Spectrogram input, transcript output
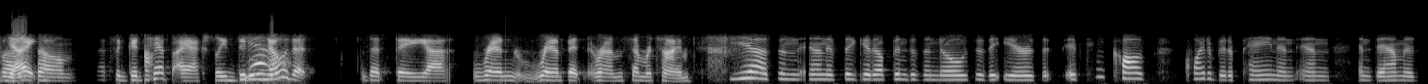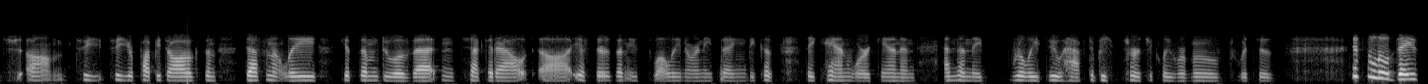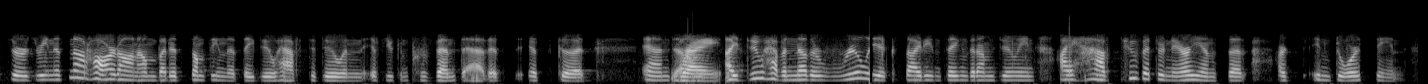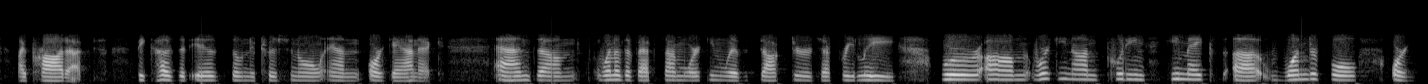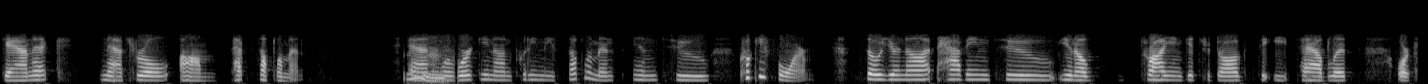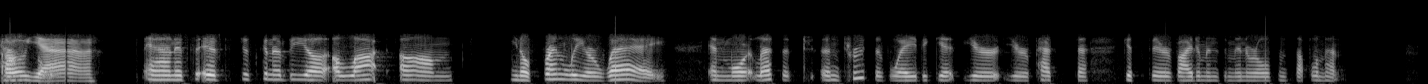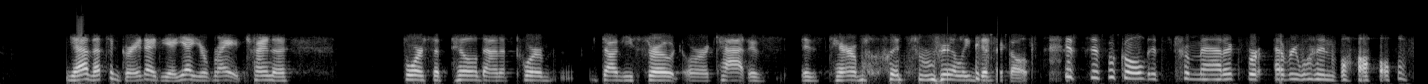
But Yikes. um That's a good tip. I actually didn't Yeah. know that that they uh ran rampant around the summertime. Yes, and and if they get up into the nose or the ears, it it can cause quite a bit of pain and and and damage um to to your puppy dogs and definitely get them to a vet and check it out uh if there's any swelling or anything because they can work in and and then they really do have to be surgically removed which is it's a little day surgery and it's not hard on them but it's something that they do have to do and if you can prevent that it's it's good and um, Right. I do have another really exciting thing that I'm doing. I have two veterinarians that are endorsing my product because it is so nutritional and organic. And um, one of the vets I'm working with, Dr. Jeffrey Lee, we're um, working on putting. He makes a wonderful organic, natural um, pet supplements and Mm. we're working on putting these supplements into cookie form. So you're not having to, you know, try and get your dogs to eat tablets or capsules. Oh yeah. And it's it's just going to be a, a lot, um, you know, friendlier way and more less int- intrusive way to get your your pets to get their vitamins and minerals and supplements. Yeah, that's a great idea. Yeah, you're right. Trying to force a pill down a poor doggy's throat or a cat is is terrible. It's really difficult. it's difficult it's traumatic for everyone involved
